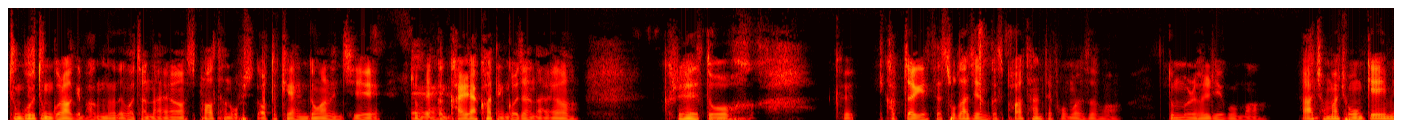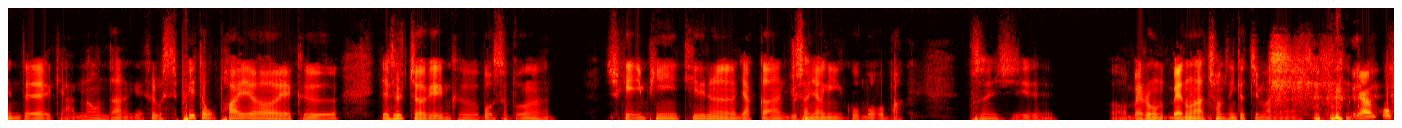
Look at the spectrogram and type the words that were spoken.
둥글둥글하게 막는 거잖아요. 스파르타는 없이 어떻게 행동하는지 좀 예. 약간 간략화된 거잖아요. 그래도, 하, 그, 갑자기 쏟아지는 그 스파르탄한테 보면서 막 눈물 흘리고 막, 아, 정말 좋은 게임인데 이게 안 나온다는 게. 그리고 스피릿 오브 파이어의 그 예술적인 그 모습은, 솔직히 인피니티는 약간 유선형이고 뭐 막, 무슨 시, 어, 메로, 메로나처럼 생겼지만은, 그냥 꼭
